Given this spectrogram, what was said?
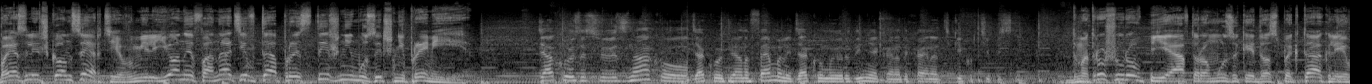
безліч концертів, мільйони фанатів та престижні музичні премії. Дякую за цю відзнаку. Дякую Piano Family, дякую моїй родині, яка надихає на такі круті пісні. Дмитро Шуров є автором музики до спектаклів,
